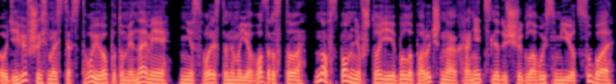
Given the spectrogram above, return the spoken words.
Удивившись мастерству и опыту Минами, не свойственным её возрасту, но вспомнив, что ей было поручено охранять следующую главу семьи Цуба,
